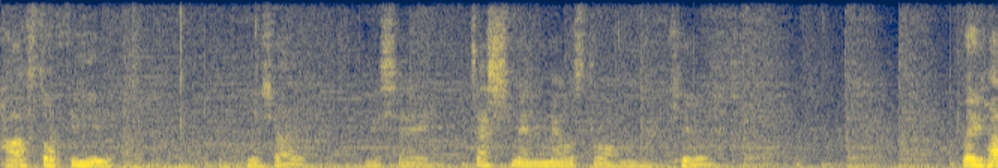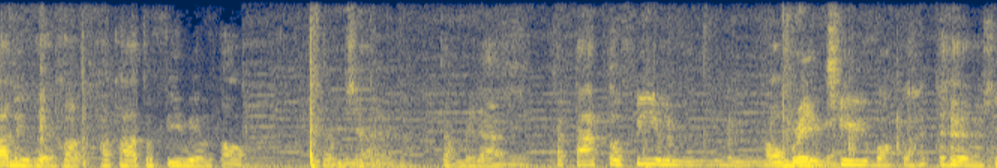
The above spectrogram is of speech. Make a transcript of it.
Catastrophe ไม่ใช่ ไม่ใช่ Judgment Maelstrom นะฮะโอเคแล้วอีกท่าหนึ่งคือครับ Catastrophe Mail ตอมใช่ไม่ใช่จำไม่ได้ละจำไม่ได้เลยสตาร์ตโตฟี่มันมันเอา break มันชื่อบล็อกแล้วเออโอเค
